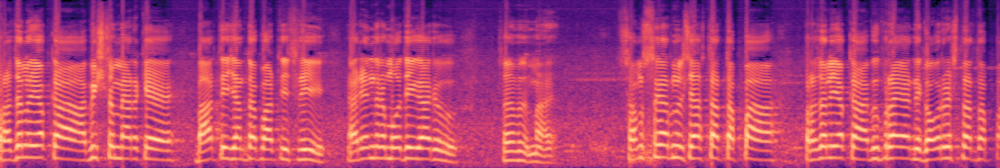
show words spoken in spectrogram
ప్రజల యొక్క అభిష్టం మేరకే భారతీయ జనతా పార్టీ శ్రీ నరేంద్ర మోదీ గారు సంస్కరణలు చేస్తారు తప్ప ప్రజల యొక్క అభిప్రాయాన్ని గౌరవిస్తారు తప్ప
